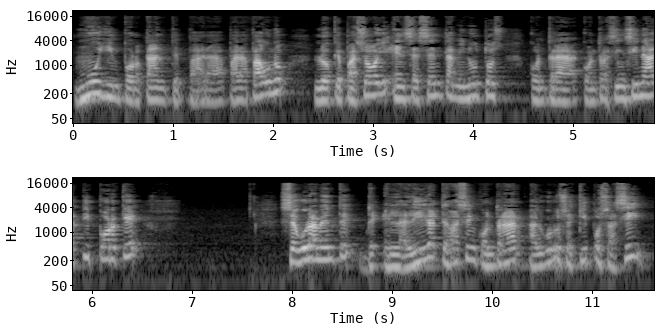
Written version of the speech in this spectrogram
muy importante para, para Pauno, lo que pasó hoy en 60 minutos contra, contra Cincinnati, porque seguramente en la liga te vas a encontrar algunos equipos así,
